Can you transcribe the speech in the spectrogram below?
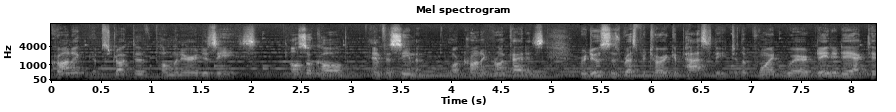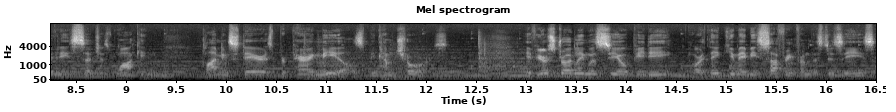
chronic obstructive pulmonary disease, also called emphysema or chronic bronchitis, reduces respiratory capacity to the point where day-to-day activities such as walking, climbing stairs, preparing meals become chores. If you're struggling with COPD or think you may be suffering from this disease,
